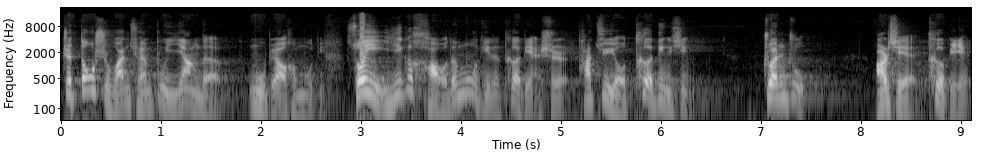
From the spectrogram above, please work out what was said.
这都是完全不一样的目标和目的。所以，一个好的目的的特点是它具有特定性、专注，而且特别，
